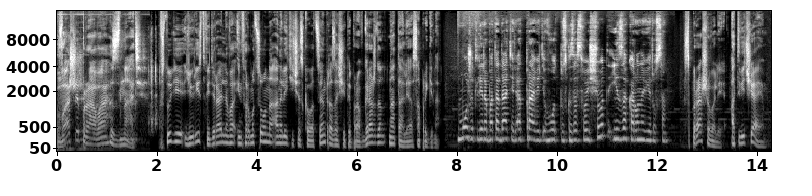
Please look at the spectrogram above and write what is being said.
Ваше право знать. В студии юрист Федерального информационно-аналитического центра защиты прав граждан Наталья Сапрыгина. Может ли работодатель отправить в отпуск за свой счет из-за коронавируса? Спрашивали? Отвечаем.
